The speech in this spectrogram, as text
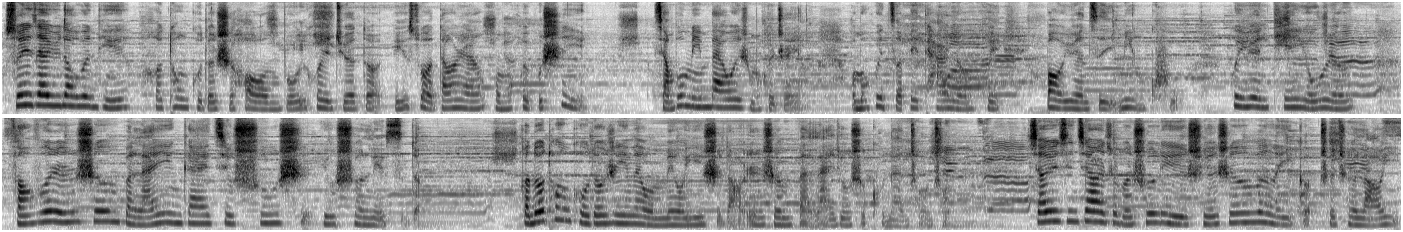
所以在遇到问题和痛苦的时候，我们不会觉得理所当然，我们会不适应，想不明白为什么会这样，我们会责备他人，会。抱怨自己命苦，会怨天尤人，仿佛人生本来应该既舒适又顺利似的。很多痛苦都是因为我们没有意识到，人生本来就是苦难重重。《相约星期二》这本书里，学生问了一个垂垂老矣、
